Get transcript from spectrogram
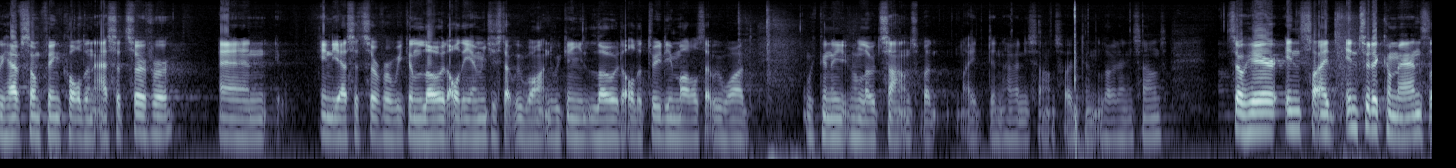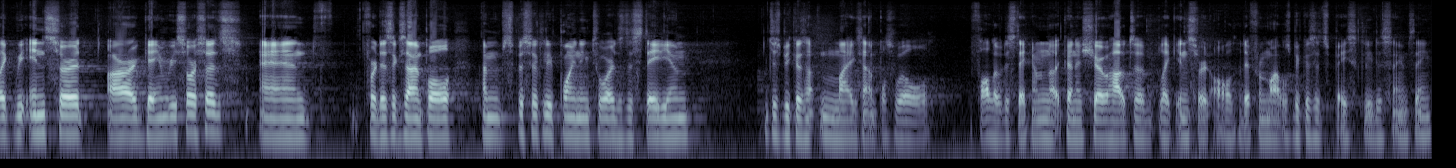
we have something called an asset server, and in the asset server we can load all the images that we want. We can load all the 3D models that we want. We can even load sounds, but I didn't have any sounds, so I didn't load any sounds. So here inside into the commands, like we insert our game resources, and for this example, I'm specifically pointing towards the stadium, just because my examples will follow the stadium. I'm not going to show how to like insert all the different models because it's basically the same thing.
